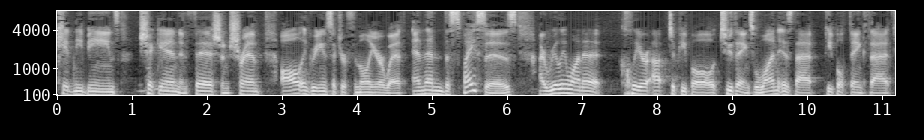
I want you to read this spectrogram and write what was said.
kidney beans, chicken and fish and shrimp, all ingredients that you're familiar with. And then the spices, I really want to clear up to people two things. One is that people think that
